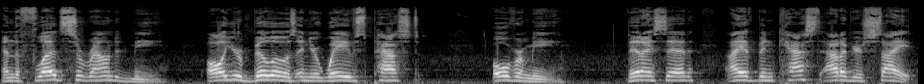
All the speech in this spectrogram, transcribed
and the floods surrounded me. All your billows and your waves passed over me. Then I said, I have been cast out of your sight,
